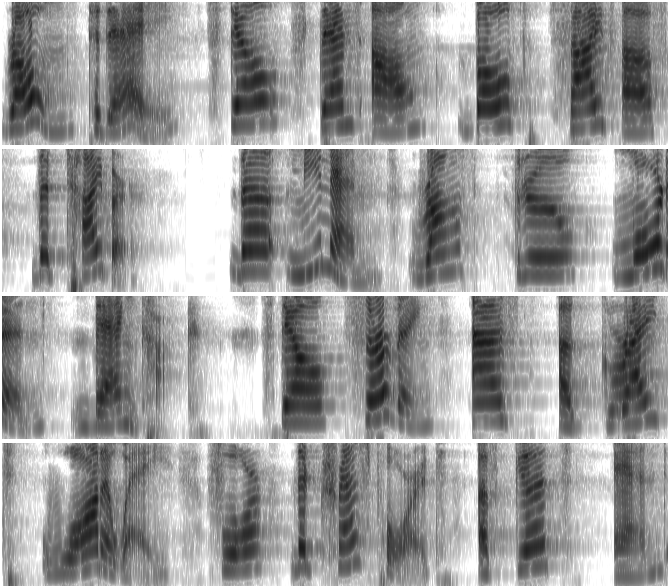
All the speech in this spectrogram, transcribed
Rome today still stands on both sides of the Tiber. The Menam runs through modern Bangkok, still serving as a great waterway for the transport of goods and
